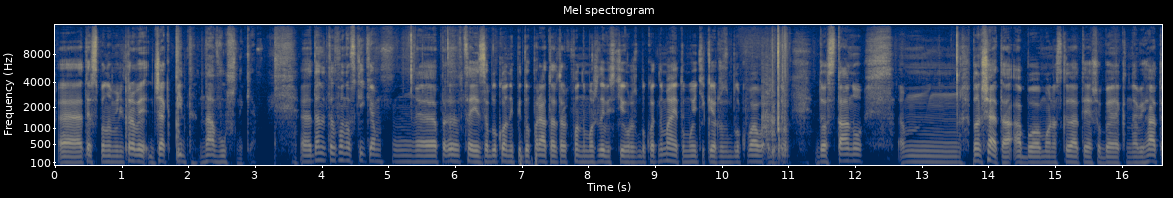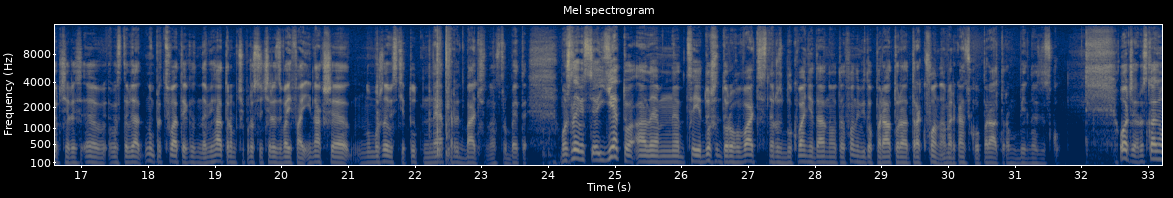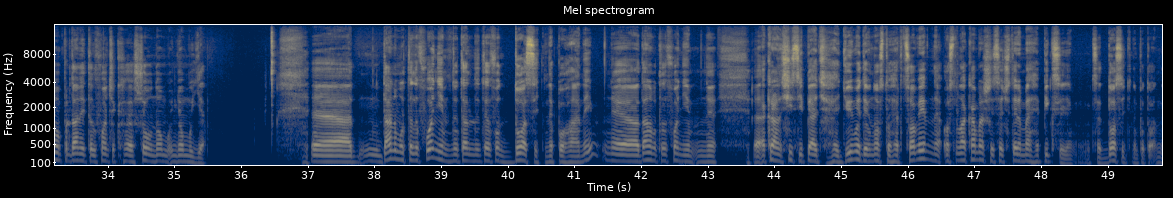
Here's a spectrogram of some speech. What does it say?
3,5 мм джек під навушники. Е, Даний телефон, оскільки е, цей заблокований під оператор телефону, можливості його розблокувати немає, тому я тільки розблокував до, стану планшета, або можна сказати, щоб як навігатор через е, виставляти, ну, працювати як навігатором чи просто через Wi-Fi. Інакше ну, можливості тут не передбачено зробити. Можливість є то, але це є дуже дороговартісне розблокування даного телефону від оператора Тракфон, американського оператора мобільного зв'язку. Отже, розказуємо про даний телефончик, е, що в ньому, є. Е, в даному телефоні ну, телефон досить непоганий. Е, в даному телефоні екран 6,5 дюйма, 90 Гц. Основна камера 64 мегапікселі. Це досить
